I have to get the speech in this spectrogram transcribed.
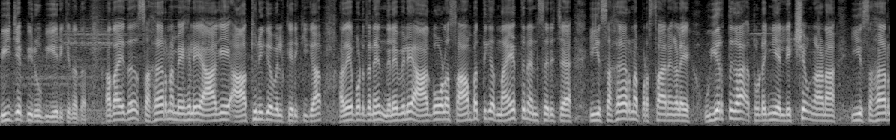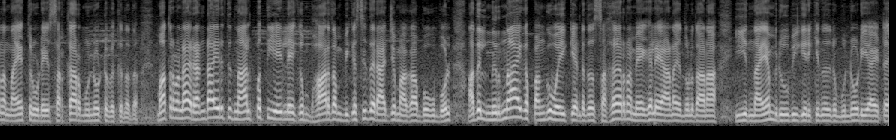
ബി ജെ പി രൂപീകരിക്കുന്നത്. അതായത് സഹകരണ മേഖലയെ ആകെ ആധുനികവൽക്കരിക്കുക അതേപോലെ തന്നെ നിലവിലെ ആഗോള സാമ്പത്തിക നയത്തിനനുസരിച്ച് ഈ സഹകരണ പ്രസ്ഥാനങ്ങളെ ഉയർത്തുക തുടങ്ങിയ ലക്ഷ്യമാണ് ഈ സഹകരണ നയത്തിലൂടെ സർക്കാർ മുന്നോട്ട് വെക്കുന്നത്. മാത്രമല്ല രണ്ടായിരത്തി നാൽപ്പത്തി ഏഴിലേക്കും ഭാരതം വികസിത രാജ്യമാകാൻ പോകുമ്പോൾ അതിൽ നിർണായക പങ്ക് വഹിക്കേണ്ടത് സഹകരണ മേഖലയാണ് എന്നുള്ളതാണ് ഈ നയം രൂപീകരിക്കുന്നതിന് മുന്നോടിയായിട്ട്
